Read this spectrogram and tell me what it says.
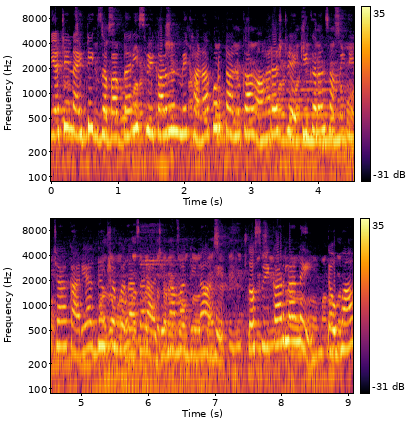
याची नैतिक जबाबदारी स्वीकारून मी खानापूर तालुका महाराष्ट्र एकीकरण समितीच्या कार्याध्यक्षपदाचा राजीनामा दिला आहे. तो स्वीकारला नाही. तेव्हा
